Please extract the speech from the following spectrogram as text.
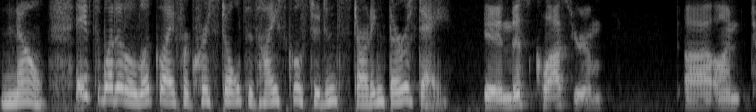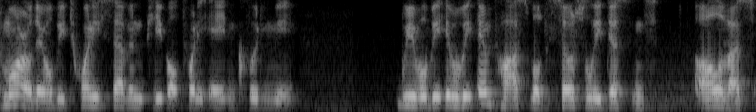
No, it's what it'll look like for Chris Stoltz's high school students starting Thursday. In this classroom, uh, on tomorrow, there will be 27 people, 28 including me we will be it will be impossible to socially distance all of us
